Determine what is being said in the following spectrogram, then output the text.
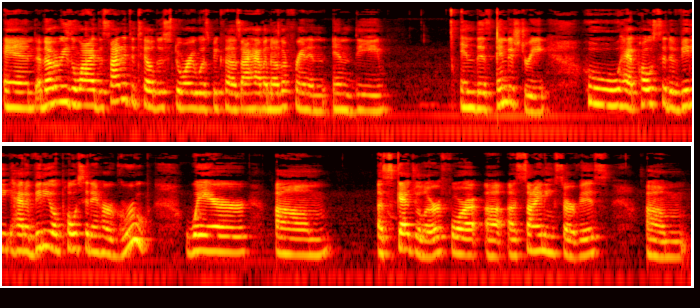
And another reason why I decided to tell this story was because I have another friend in, in the, in this industry who had posted a video, had a video posted in her group where um, a scheduler for a, a signing service, um,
